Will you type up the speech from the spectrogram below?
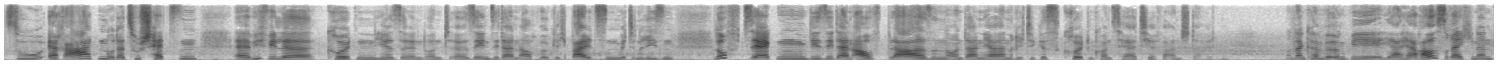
zu erraten oder zu schätzen, äh, wie viele Kröten hier sind. Und äh, sehen sie dann auch wirklich balzen mit den riesen Luftsäcken, die sie dann aufblasen und dann ja ein richtiges Krötenkonzert hier veranstalten. Und dann können wir irgendwie ja, herausrechnen,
